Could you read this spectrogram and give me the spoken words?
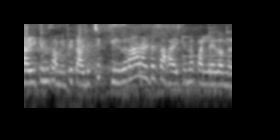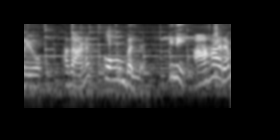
കഴിക്കുന്ന സമയത്ത് കടിച്ച് കീറാനായിട്ട് സഹായിക്കുന്ന പല്ലേതാന്നറിയോ അതാണ് കോമ്പല്ല്. ഇനി ആഹാരം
